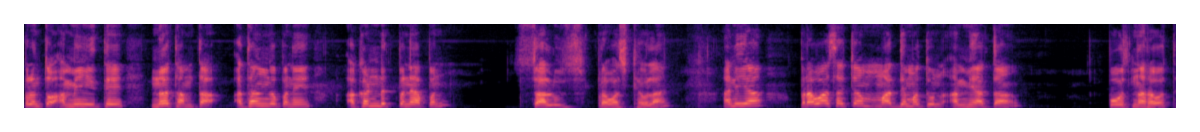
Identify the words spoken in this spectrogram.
परंतु आम्ही इथे न थांबता अथांगपणे अखंडितपणे आपण चालूच प्रवास ठेवला आणि या प्रवासाच्या माध्यमातून आम्ही आता पोचणार आहोत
